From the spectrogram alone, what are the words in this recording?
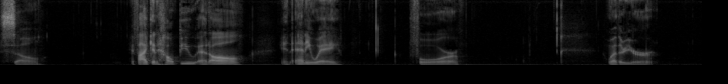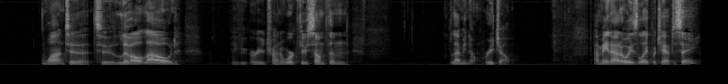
So, if I can help you at all in any way for whether you're want to to live out loud or you're trying to work through something, let me know. Reach out. I may not always like what you have to say.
